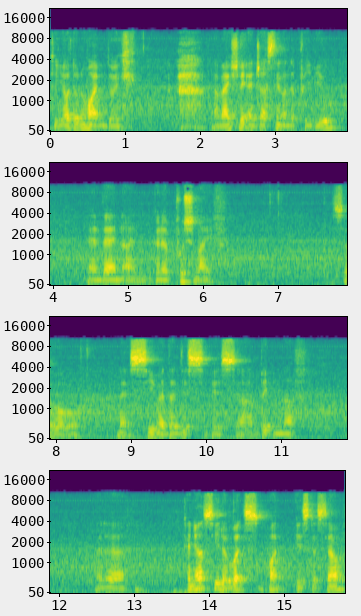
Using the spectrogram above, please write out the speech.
okay y'all don't know what I'm doing. I'm actually adjusting on the preview and then I'm gonna push live so let's see whether this is uh, big enough. Whether can you all see the words what is the self?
